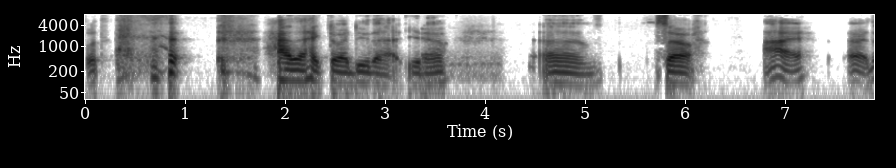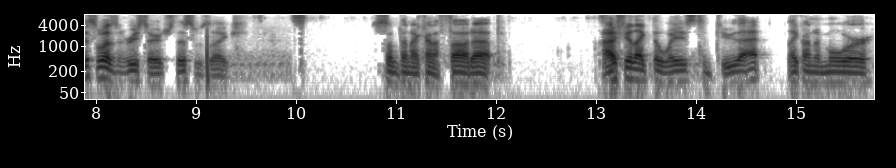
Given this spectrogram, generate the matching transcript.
what how the heck do i do that you know? Um so i all right this wasn't research. This was like something i kind of thought up. I feel like the ways to do that like on a more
